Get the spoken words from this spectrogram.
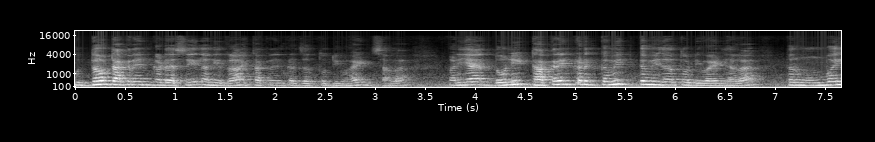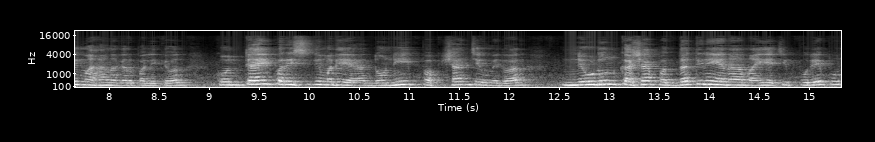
उद्धव ठाकरेंकडे असेल आणि राज ठाकरेंकडे जर तो डिव्हाइड झाला आणि या दोन्ही ठाकरेंकडे कमीत कमी जर तो डिवाईड झाला तर मुंबई महानगरपालिकेवर कोणत्याही परिस्थितीमध्ये या दोन्ही पक्षांचे उमेदवार निवडून कशा पद्धतीने येणार नाही याची पुरेपूर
